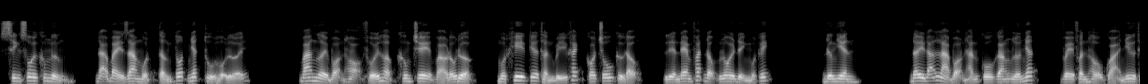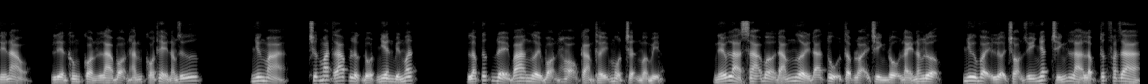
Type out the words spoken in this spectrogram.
sinh sôi không ngừng, đã bày ra một tầng tốt nhất thủ hộ lưới. Ba người bọn họ phối hợp không chê vào đâu được, một khi kia thần bí khách có chỗ cử động, liền đem phát động lôi đỉnh một kích. Đương nhiên, đây đã là bọn hắn cố gắng lớn nhất, về phần hậu quả như thế nào, liền không còn là bọn hắn có thể nắm giữ. Nhưng mà, trước mắt áp lực đột nhiên biến mất. Lập tức để ba người bọn họ cảm thấy một trận mờ mịt. Nếu là xa bờ đám người đã tụ tập loại trình độ này năng lượng, như vậy lựa chọn duy nhất chính là lập tức phát ra,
